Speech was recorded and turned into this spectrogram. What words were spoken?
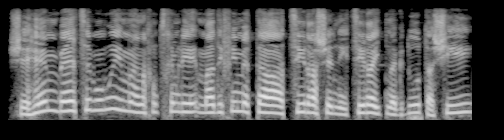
שהם בעצם אומרים אנחנו צריכים, מעדיפים את הציר השני, ציר ההתנגדות השיעי,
